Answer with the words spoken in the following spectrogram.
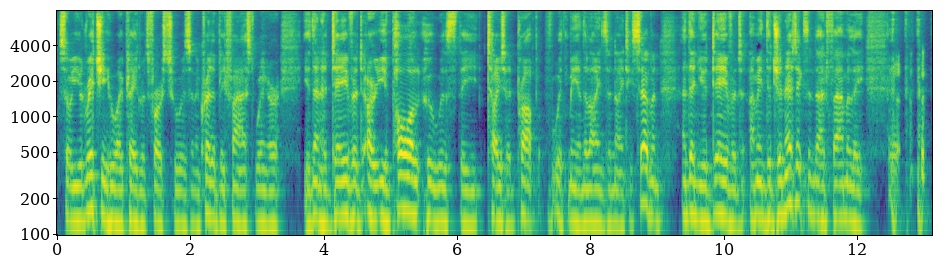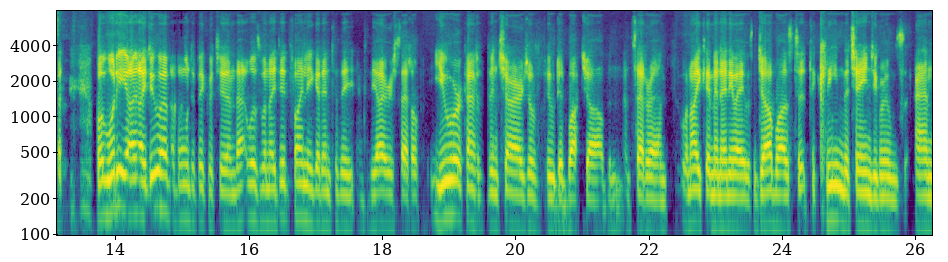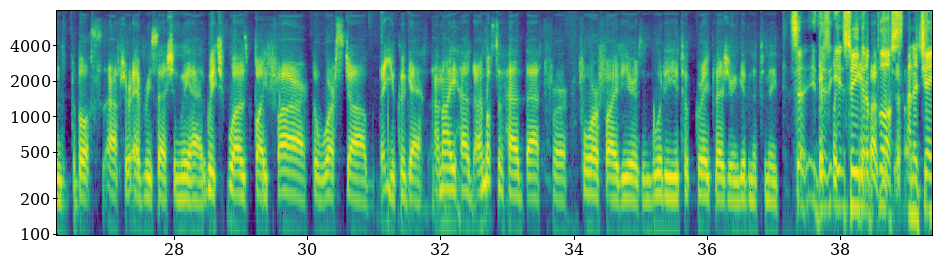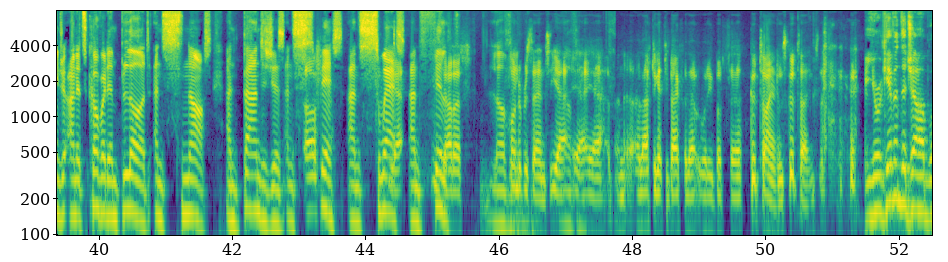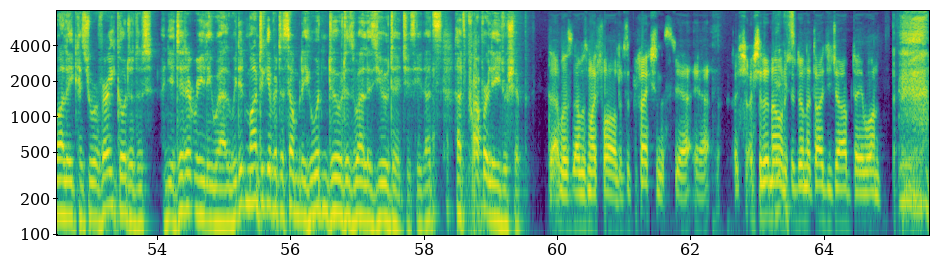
so you had Richie, who I played with first, who was an incredibly fast winger. You then had David, or you had Paul, who was the tight head prop with me in the Lions in '97, and then you had David. I mean, the genetics in that family. Yeah. but Woody, I, I, do have a bone to pick with you, and that was when I did finally get into the into the Irish setup. You were kind of in charge of who did what job and etc. And when I came in anyway, was the job was to, to clean the changing rooms and the bus after every session we had, which was by far the worst job that you could get. And I had I must have had that for four or five years. And Woody, you took great pleasure in giving it to me. So, so you got a bus and a change, and it's covered in blood and snot and bandages and oh. spit oh, and sweat yeah, and filth. Got it. Lovely. Hundred percent. Yeah, Lovely. yeah, yeah. And I'll have to get you back for that, Woody. But uh, good times, good times. you were given the job, Wally, because you were very good at it and you did it really well. We didn't want to give it to somebody who wouldn't do it as well as you did. You see, that's that's proper leadership that was that was my fault. I was a perfectionist. Yeah, yeah. I, sh- I should have known. I should have done a dodgy job day one.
